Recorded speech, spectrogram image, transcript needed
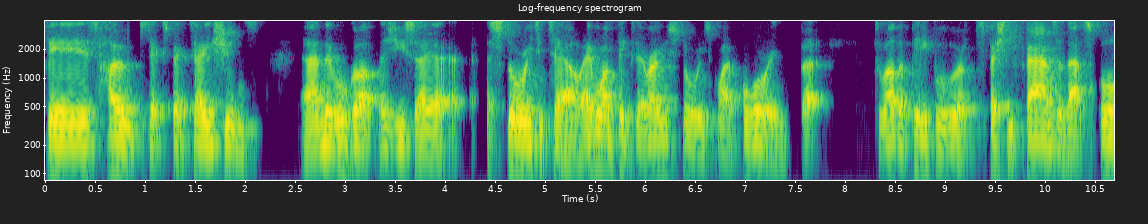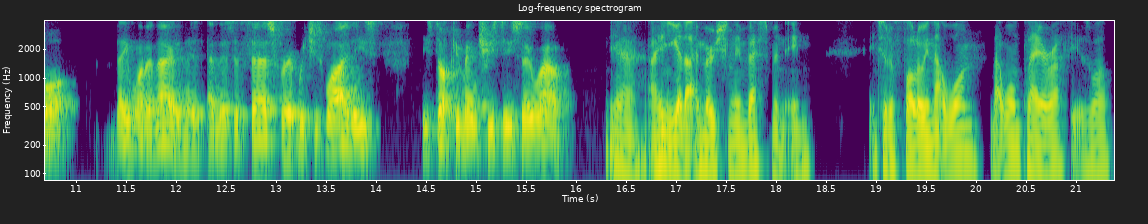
fears, hopes, expectations, and they've all got, as you say, a, a story to tell. Everyone thinks their own story is quite boring, but to other people who are especially fans of that sport, they want to know, and, there- and there's a thirst for it, which is why these these documentaries do so well. Yeah, I think you get that emotional investment in in sort of following that one that one player athlete as well.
